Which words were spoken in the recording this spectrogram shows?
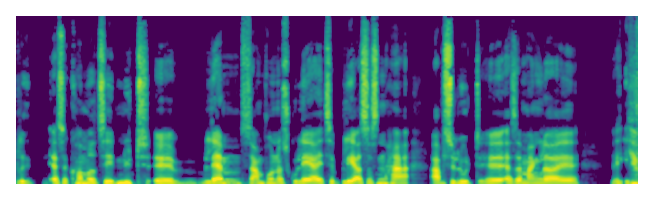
blevet, altså kommet til et nyt øh, land, samfund og skulle lære at etablere sig, sådan har absolut, øh, altså mangler, øh, jeg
